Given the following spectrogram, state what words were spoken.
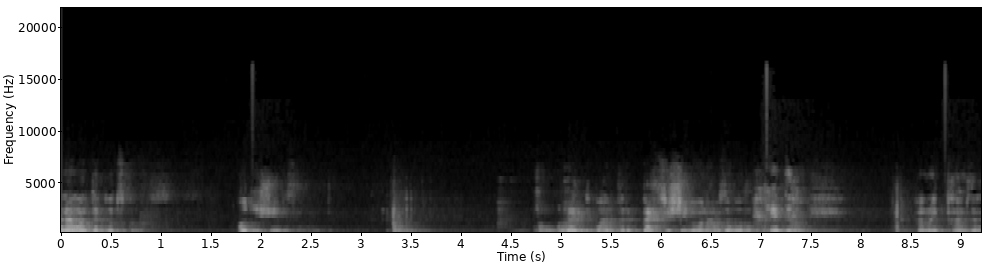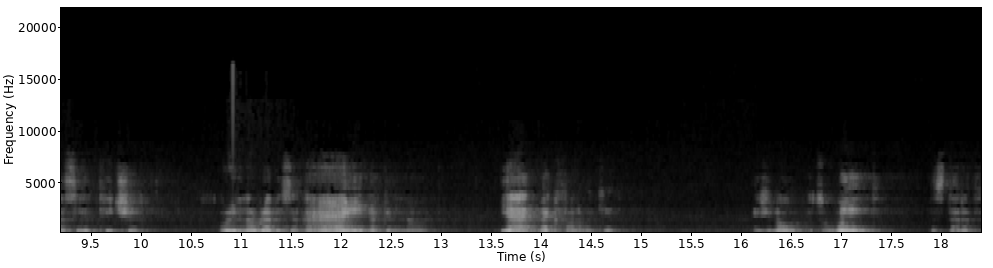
and I went to good schools, good yeshivas I went to. From grade one to the best yeshiva when I was a little kid, and how many times did I see a teacher, or even a rebbe say, eh, he's not going to know it. Yeah, make fun of a kid. As you know, it's a wound instead of.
